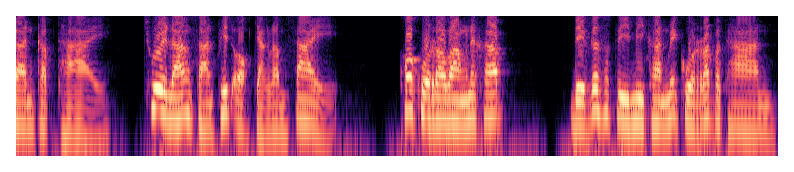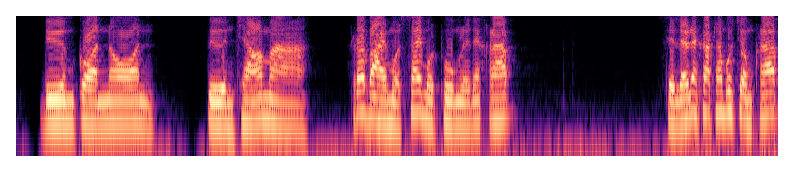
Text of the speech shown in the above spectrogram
การขับถ่าย ช่วยล้างสารพิษออกจากลำไส้ ข้อควรระวังนะครับ เด็กและสตรีมีครรภ์ไม่ควรรับประทาน ดื่มก่อนนอน ตื่นเช้ามา ระบายหมดไส้หมดพุงเลยนะครับ เสร็จแล้วนะครับท่านผู้ชมครับ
